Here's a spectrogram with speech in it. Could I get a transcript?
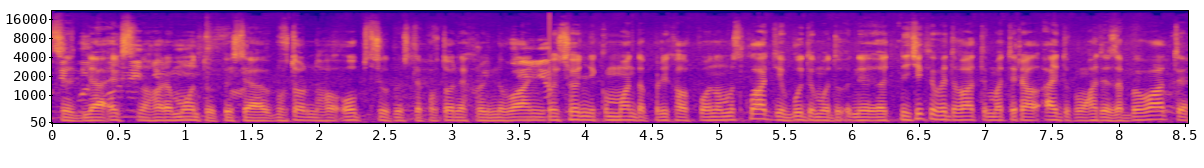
Це для екстреного ремонту після повторного обстрілу, після повторних руйнувань. Сьогодні команда приїхала в повному складі. Будемо не тільки видавати матеріал, а й допомагати забивати.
